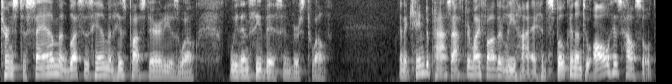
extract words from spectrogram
turns to Sam and blesses him and his posterity as well. We then see this in verse 12. And it came to pass after my father Lehi had spoken unto all his household,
